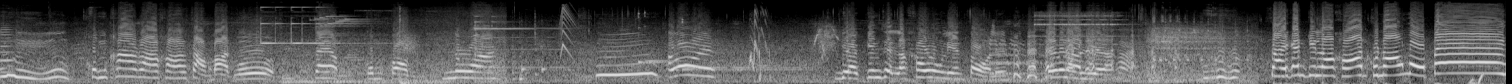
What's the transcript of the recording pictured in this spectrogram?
อื้อหือคุ้มค่าราคา3บาทเวอร์แซ่บกลมกล่อมนัว อืมอร่อย เดี๋ยวกินเสร็จแล้วเข้าโรงเรียนต่อเลย ได้เวลาเรียนแล้วค่ะใส่กันกินรอคอร์สคุณน้องหมูปิ้ง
